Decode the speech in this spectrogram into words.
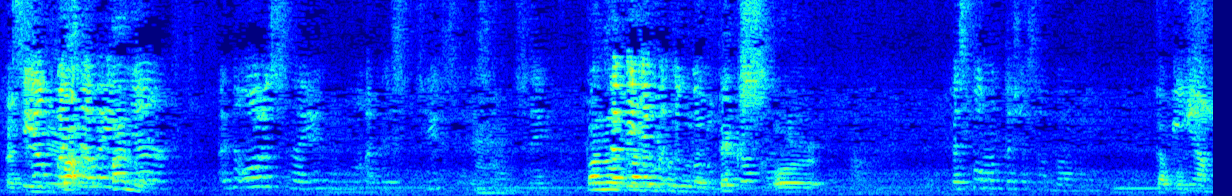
Kasi yung Pa- pasaway paano? niya, anong oras na yun? Mga alas 10, alas Mm. 11. Paano Sabi niya, pag matutulog text or Tapos pumunta siya sa bahay. tapos? Umiyak.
